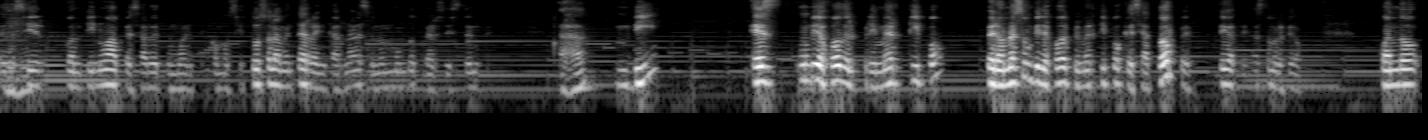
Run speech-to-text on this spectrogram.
Es decir, continúa a pesar de tu muerte, como si tú solamente reencarnaras en un mundo persistente. Ajá. Vi es un videojuego del primer tipo, pero no es un videojuego del primer tipo que sea torpe. Fíjate, a esto me refiero. Cuando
